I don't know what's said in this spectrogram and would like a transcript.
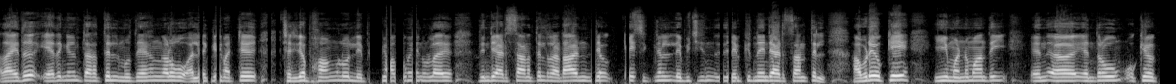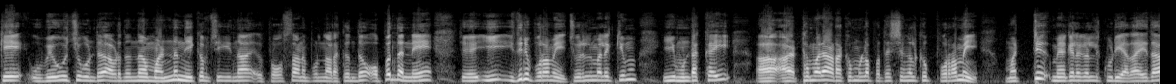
അതായത് ഏതെങ്കിലും തരത്തിൽ മൃതദേഹങ്ങളോ അല്ലെങ്കിൽ മറ്റ് ശരീരഭാഗങ്ങളോ ലഭ്യമാകുമോ എന്നുള്ള ഇതിന്റെ അടിസ്ഥാനത്തിൽ റഡാറിന്റെ ഒക്കെ സിഗ്നൽ ലഭിക്കുന്നതിന്റെ അടിസ്ഥാനത്തിൽ അവിടെയൊക്കെ ഈ മണ്ണുമാന്തി യന്ത്രവും ഒക്കെ ഒക്കെ ഉപയോഗിച്ചുകൊണ്ട് അവിടെ നിന്ന് മണ്ണ് നീക്കം ചെയ്യുന്ന പ്രോസസ്സാണ് ഇപ്പോൾ നടക്കുന്നത്. ഒപ്പം തന്നെ ഈ ഇതിനു പുറമെ ചുരൽമലയ്ക്കും ഈ മുണ്ടക്കൈ അട്ടമല അടക്കമുള്ള പ്രദേശങ്ങൾക്ക് പുറമേ മറ്റ് മേഖലകളിൽ കൂടി അതായത്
